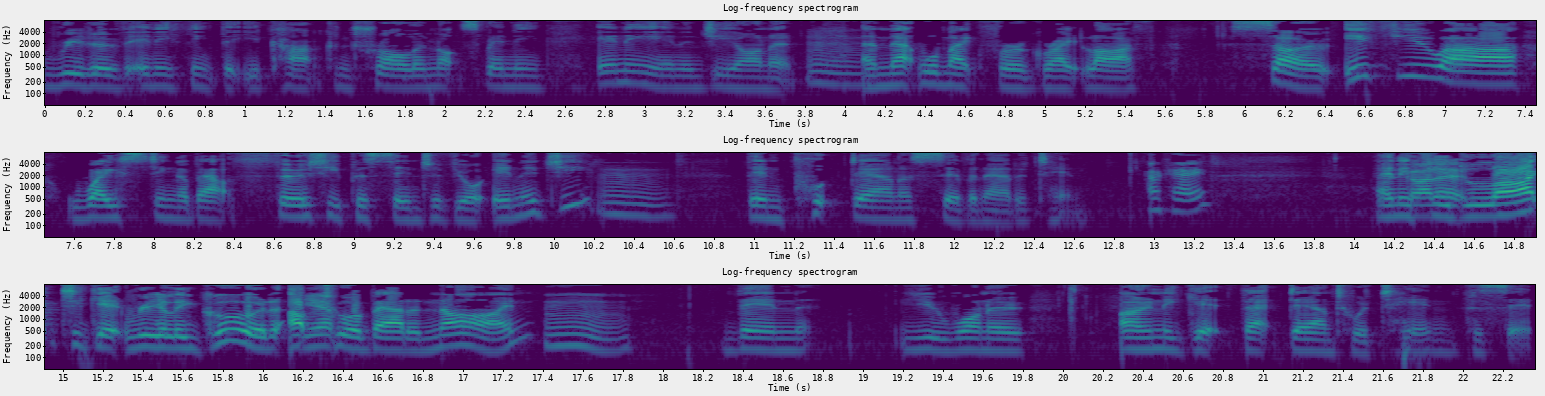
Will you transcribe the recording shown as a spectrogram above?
rid of anything that you can't control and not spending any energy on it. Mm. And that will make for a great life. So if you are wasting about 30% of your energy mm. then put down a 7 out of 10 Okay. and Got if it. you'd like to get really good up Yep. to about a nine, then you want to only get that down to a 10%.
